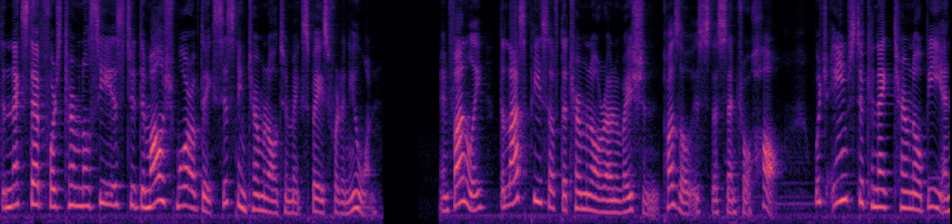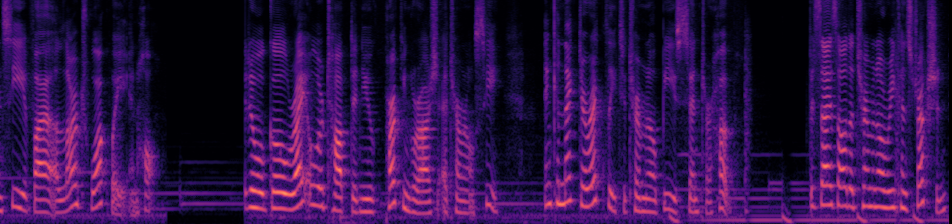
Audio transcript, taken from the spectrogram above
The next step for Terminal C is to demolish more of the existing terminal to make space for the new one. And finally, the last piece of the terminal renovation puzzle is the central hall, which aims to connect Terminal B and C via a large walkway and hall. It will go right over top the new parking garage at Terminal C and connect directly to Terminal B's center hub. Besides all the terminal reconstruction,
